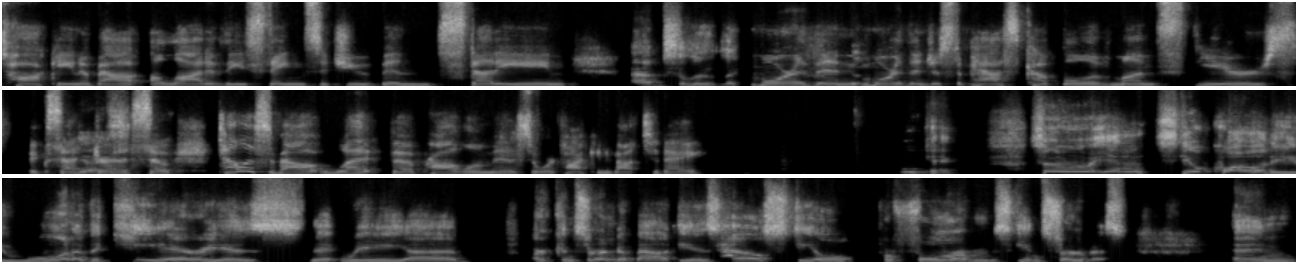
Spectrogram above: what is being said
talking about a lot of these things that you've been studying. Absolutely. More than more than just the past couple of months, years, etc. Yes. So, tell us about what the problem is that we're talking about today. Okay. So, in steel quality, one of the key areas that we uh, are concerned about is how steel performs in service. And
